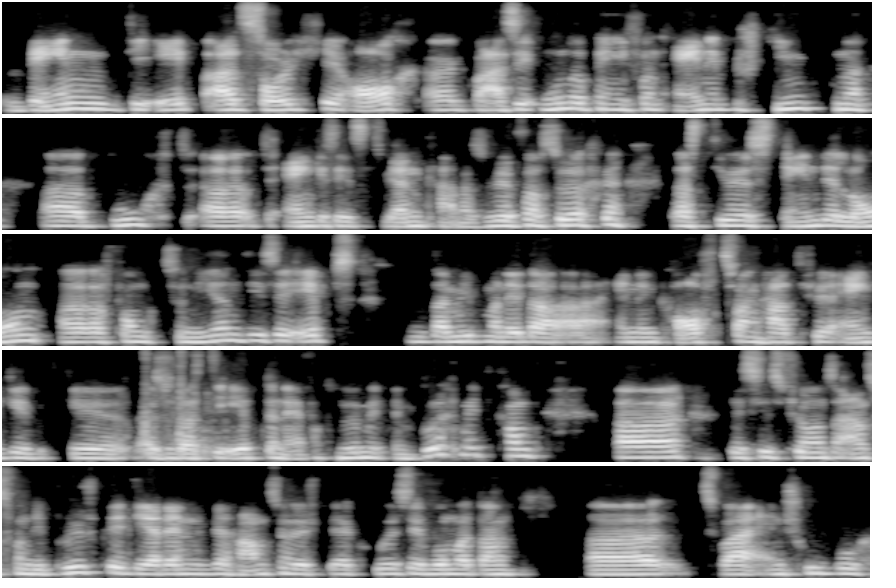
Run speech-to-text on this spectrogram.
wenn die App als solche auch äh, quasi unabhängig von einem bestimmten äh, Buch äh, eingesetzt werden kann. Also wir versuchen, dass die Standalone äh, funktionieren, diese Apps, damit man nicht äh, einen Kaufzwang hat für einge also dass die App dann einfach nur mit dem Buch mitkommt. Äh, das ist für uns eins von den Prüfkriterien. Wir haben zum Beispiel Kurse, wo man dann zwar ein Schulbuch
